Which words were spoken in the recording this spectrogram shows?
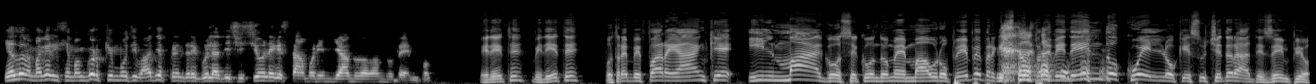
e allora magari siamo ancora più motivati a prendere quella decisione che stavamo rinviando da tanto tempo. Vedete? Vedete? Potrebbe fare anche il mago, secondo me, Mauro Pepe, perché sta prevedendo quello che succederà, ad esempio,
